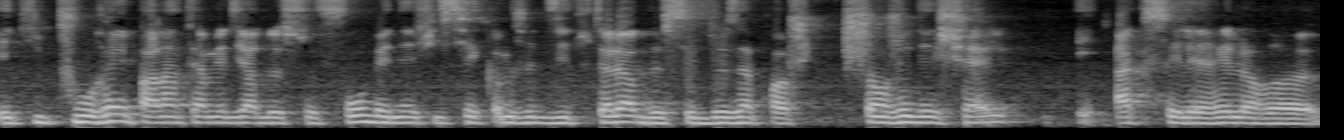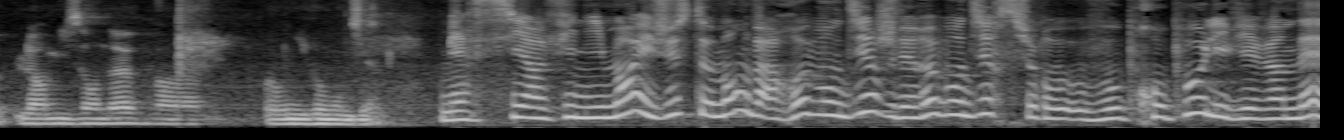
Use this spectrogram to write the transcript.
et qui pourraient, par l'intermédiaire de ce fonds, bénéficier, comme je le disais tout à l'heure, de ces deux approches, changer d'échelle et accélérer leur, euh, leur mise en œuvre au niveau mondial. Merci infiniment. Et justement, on va rebondir, je vais rebondir sur vos propos, Olivier Vinden.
